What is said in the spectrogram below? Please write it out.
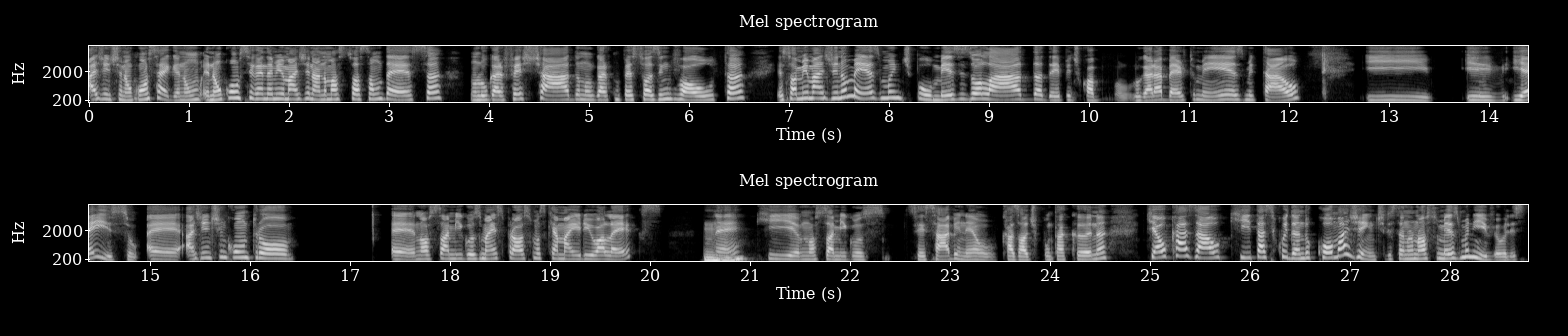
A gente não consegue. Eu não, eu não consigo ainda me imaginar numa situação dessa, num lugar fechado, num lugar com pessoas em volta. Eu só me imagino mesmo em, tipo, mesa isolada, de repente com o lugar aberto mesmo e tal. E, e, e é isso. É, a gente encontrou é, nossos amigos mais próximos, que é a Maíra e o Alex Uhum. né? Que nossos amigos, vocês sabem, né? O casal de Punta Cana, que é o casal que tá se cuidando como a gente. Eles estão no nosso mesmo nível. Eles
